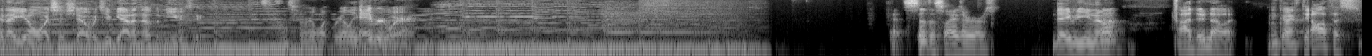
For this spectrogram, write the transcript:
I know you don't watch the show, but you've got to know the music It sounds really, really everywhere. That synthesizer. Dave, do you know it? I do know it. Okay, It's The Office.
